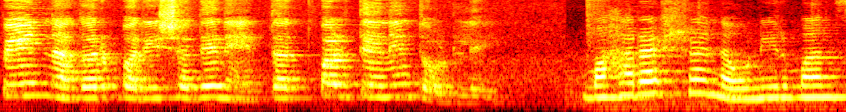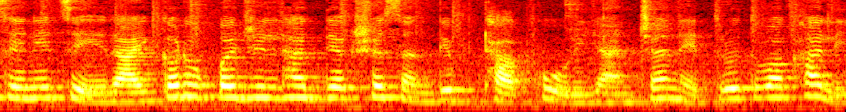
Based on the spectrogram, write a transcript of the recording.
पेण नगर परिषदेने तत्परतेने तोडले. महाराष्ट्र नवनिर्माण सेनेचे रायगड उपजिल्हाध्यक्ष संदीप ठाकूर यांच्या नेतृत्वाखाली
